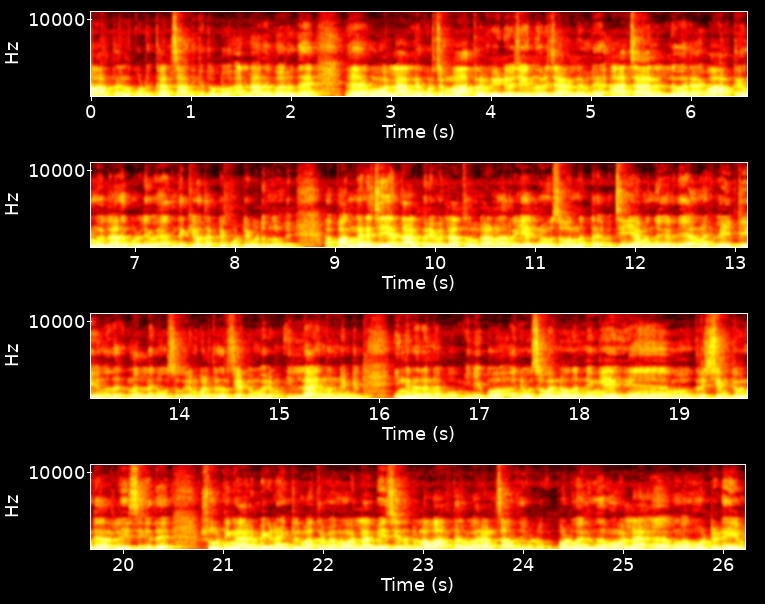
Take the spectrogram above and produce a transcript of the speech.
വാർത്തകൾ കൊടുക്കാൻ സാധിക്കത്തുള്ളൂ. അല്ലാതെ വെറുതെ മോഹൻലാലിനെ കുറിച്ച് മാത്രം വീഡിയോ ചെയ്യുന്ന ഒരു ചാനലുണ്ട്. ആ ചാനലിൽ വരെ വാർത്തയൊന്നും ഇല്ലാതെ പുള്ളി എന്തൊക്കെയോ തട്ടിക്കൂട്ടി വിടുന്നുണ്ട്. അപ്പം അങ്ങനെ ചെയ്യാൻ താല്പര്യമില്ലാത്തതുകൊണ്ടാണ് റിയൽ ന്യൂസ് വന്നിട്ട് ചെയ്യാമെന്ന് കരുതിയാണ് വെയിറ്റ് ചെയ്യുന്നത്. നല്ല ന്യൂസ് വരുമ്പോൾ തീർച്ചയായിട്ടും വരും. ഇല്ല എന്നുണ്ടെങ്കിൽ ഇങ്ങനെ തന്നെ പോകും. ഇനിയിപ്പോൾ ന്യൂസ് വന്നോന്നുണ്ടെങ്കിൽ ദൃശ്യം ടുവിന്റെ റിലീസ് ഇത് ഷൂട്ടിംഗ് ആരംഭിക്കണമെങ്കിൽ മാത്രമേ മോഹൻലാൽ ബേസ് ചെയ്തിട്ടുള്ള വാർത്തകൾ വരാൻ സാധ്യതയുള്ളൂ. ഇപ്പോൾ വരുന്നത് മോഹൻലാൽ മമ്മൂട്ടിയുടെയും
